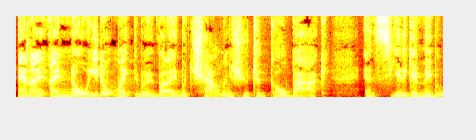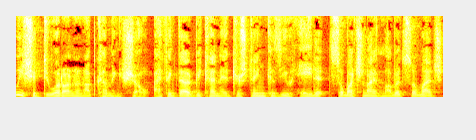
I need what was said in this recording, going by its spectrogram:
And I, I know you don't like the movie, but I would challenge you to go back and see it again. Maybe we should do it on an upcoming show. I think that would be kind of interesting because you hate it so much and I love it so much.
